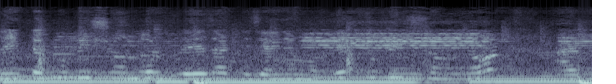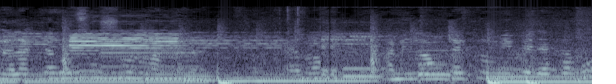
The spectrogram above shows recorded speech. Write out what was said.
নেকটা খুবই সুন্দর ব্লেজার ডিজাইনের মধ্যে, খুবই সুন্দর। আর কালারটা হচ্ছে সুন্দর এবং আমি লংটা একটু মেপে দেখাবো।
